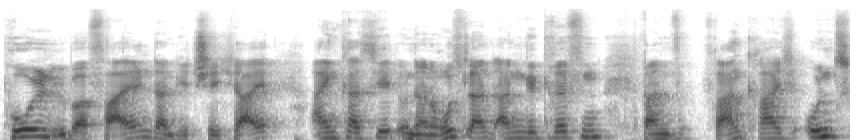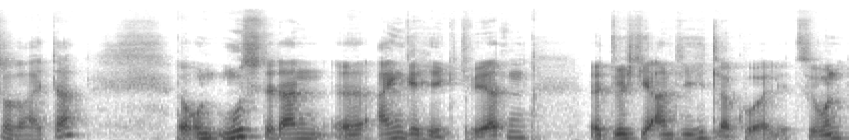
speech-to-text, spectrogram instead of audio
Polen überfallen, dann die Tschechei einkassiert und dann Russland angegriffen, dann Frankreich und so weiter und musste dann äh, eingehegt werden äh, durch die Anti-Hitler-Koalition.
